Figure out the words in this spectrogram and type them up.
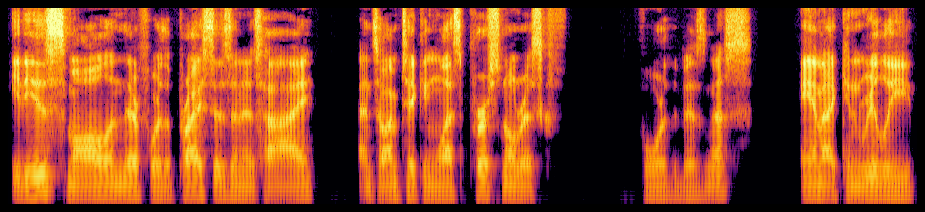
it is small and therefore the price isn't as high. And so I'm taking less personal risk for the business. And I can really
